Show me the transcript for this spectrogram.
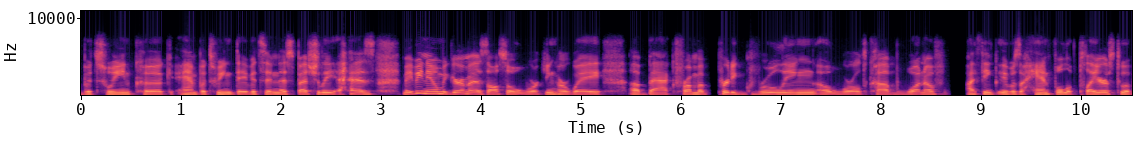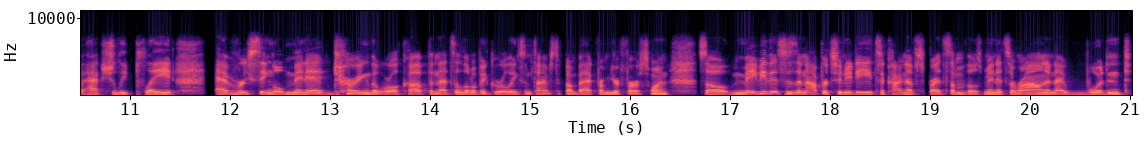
between Cook and between Davidson, especially as maybe Naomi Girma is also working her way uh, back from a pretty grueling uh, World Cup, one of I think it was a handful of players to have actually played every single minute during the World Cup. And that's a little bit grueling sometimes to come back from your first one. So maybe this is an opportunity to kind of spread some of those minutes around. And I wouldn't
